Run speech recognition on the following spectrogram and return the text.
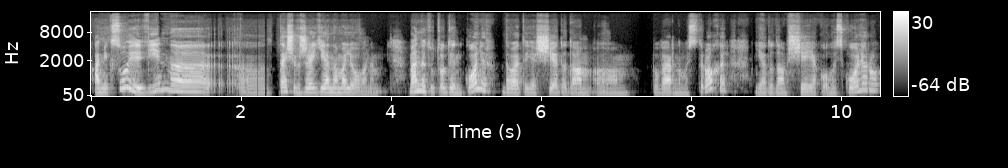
А міксує він е, е, те, що вже є намальованим. У мене тут один колір. Давайте я ще додам, е, повернемось трохи. Я додам ще якогось кольору,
